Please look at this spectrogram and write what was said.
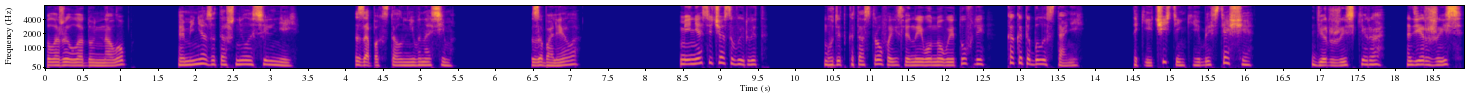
положил ладонь на лоб, а меня затошнило сильней. Запах стал невыносим. Заболела? Меня сейчас вырвет. Будет катастрофа, если на его новые туфли, как это было с Таней. Такие чистенькие, блестящие. Держись, Кира, держись.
